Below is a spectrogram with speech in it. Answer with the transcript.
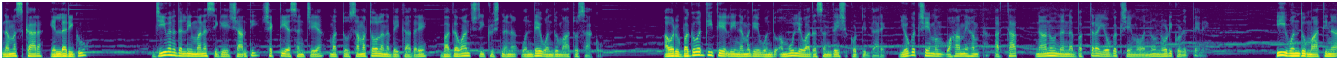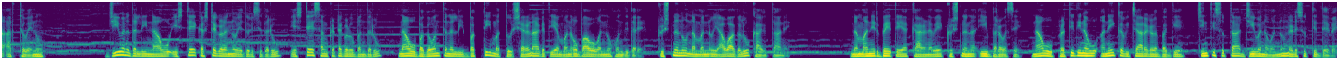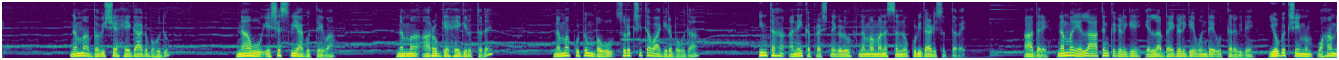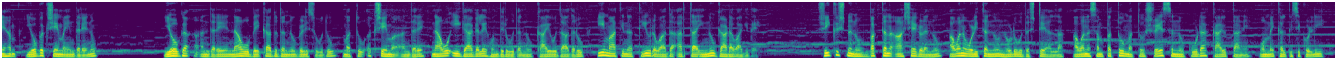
ನಮಸ್ಕಾರ ಎಲ್ಲರಿಗೂ. ಜೀವನದಲ್ಲಿ ಮನಸ್ಸಿಗೆ ಶಾಂತಿ, ಶಕ್ತಿಯ ಸಂಚಯ ಮತ್ತು ಸಮತೋಲನ ಬೇಕಾದರೆ ಭಗವಾನ್ ಶ್ರೀಕೃಷ್ಣನ ಒಂದೇ ಒಂದು ಮಾತು ಸಾಕು. ಅವರು ಭಗವದ್ಗೀತೆಯಲ್ಲಿ ನಮಗೆ ಒಂದು ಅಮೂಲ್ಯವಾದ ಸಂದೇಶ ಕೊಟ್ಟಿದ್ದಾರೆ. ಯೋಗಕ್ಷೇಮಂ ವಹಾಮೆಹಂ ಅರ್ಥಾತ್ ನಾನು ನನ್ನ ಭಕ್ತರ ಯೋಗಕ್ಷೇಮವನ್ನು ನೋಡಿಕೊಳ್ಳುತ್ತೇನೆ. ಈ ಒಂದು ಮಾತಿನ ಅರ್ಥವೇನು? ಜೀವನದಲ್ಲಿ ನಾವು ಎಷ್ಟೇ ಕಷ್ಟಗಳನ್ನು ಎದುರಿಸಿದರೂ, ಎಷ್ಟೇ ಸಂಕಟಗಳು ಬಂದರೂ, ನಾವು ಭಗವಂತನಲ್ಲಿ ಭಕ್ತಿ ಮತ್ತು ಶರಣಾಗತಿಯ ಮನೋಭಾವವನ್ನು ಹೊಂದಿದರೆ ಕೃಷ್ಣನು ನಮ್ಮನ್ನು ಯಾವಾಗಲೂ ಕಾಯುತ್ತಾನೆ. ನಮ್ಮ ನಿರ್ಭಯತೆಯ ಕಾರಣವೇ ಕೃಷ್ಣನ ಈ ಭರವಸೆ. ನಾವು ಪ್ರತಿದಿನವೂ ಅನೇಕ ವಿಚಾರಗಳ ಬಗ್ಗೆ ಚಿಂತಿಸುತ್ತಾ ಜೀವನವನ್ನು ನಡೆಸುತ್ತಿದ್ದೇವೆ. ನಮ್ಮ ಭವಿಷ್ಯ ಹೇಗಾಗಬಹುದು? ನಾವು ಯಶಸ್ವಿಯಾಗುತ್ತೇವಾ? ನಮ್ಮ ಆರೋಗ್ಯ ಹೇಗಿರುತ್ತದೆ? ನಮ್ಮ ಕುಟುಂಬವು ಸುರಕ್ಷಿತವಾಗಿರಬಹುದಾ? ಇಂತಹ ಅನೇಕ ಪ್ರಶ್ನೆಗಳು ನಮ್ಮ ಮನಸ್ಸನ್ನು ಕುಡಿದಾಡಿಸುತ್ತವೆ. ಆದರೆ ನಮ್ಮ ಎಲ್ಲ ಆತಂಕಗಳಿಗೆ, ಎಲ್ಲ ಭಯಗಳಿಗೆ ಒಂದೇ ಉತ್ತರವಿದೆ. ಯೋಗಕ್ಷೇಮಂ ವಹಾಮ್ಯಹಂ ಯೋಗಕ್ಷೇಮ ಎಂದರೇನು? ಯೋಗ ಅಂದರೆ ನಾವು ಬೇಕಾದುದನ್ನು ಗಳಿಸುವುದು ಮತ್ತು ಅಕ್ಷೇಮ ಅಂದರೆ ನಾವು ಈಗಾಗಲೇ ಹೊಂದಿರುವುದನ್ನು ಕಾಯುವುದಾದರೂ ಈ ಮಾತಿನ ತೀವ್ರವಾದ ಅರ್ಥ ಇನ್ನೂ ಗಾಢವಾಗಿದೆ. ಶ್ರೀಕೃಷ್ಣನು ಭಕ್ತನ ಆಶಯಗಳನ್ನು, ಅವನ ಒಳಿತನ್ನು ನೋಡುವುದಷ್ಟೇ ಅಲ್ಲ, ಅವನ ಸಂಪತ್ತು ಮತ್ತು ಶ್ರೇಯಸ್ಸನ್ನು ಕೂಡ ಕಾಯುತ್ತಾನೆ. ಒಮ್ಮೆ ಕಲ್ಪಿಸಿಕೊಳ್ಳಿ.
